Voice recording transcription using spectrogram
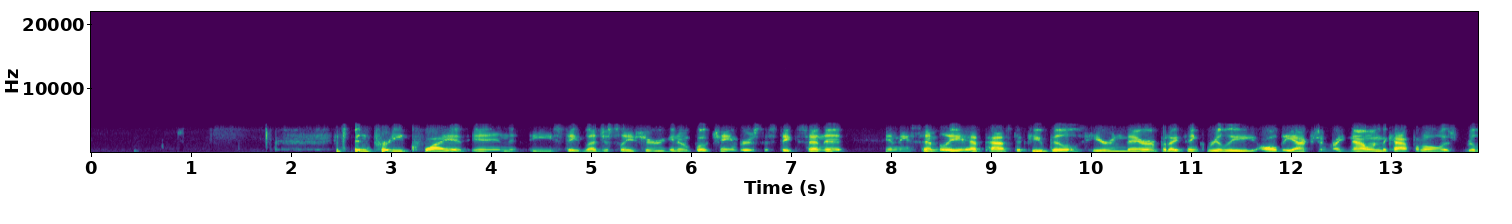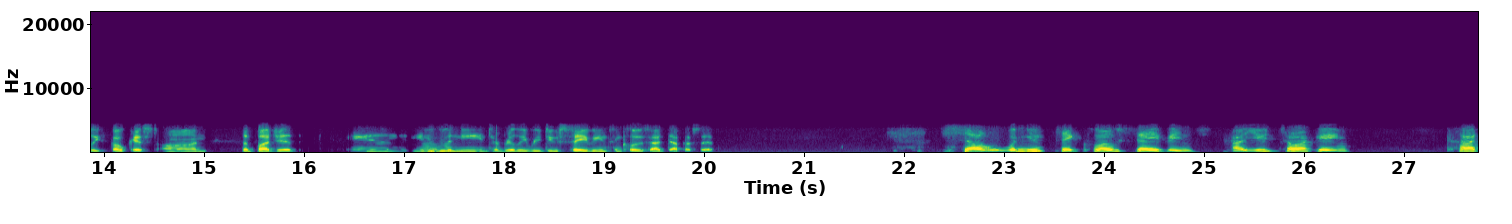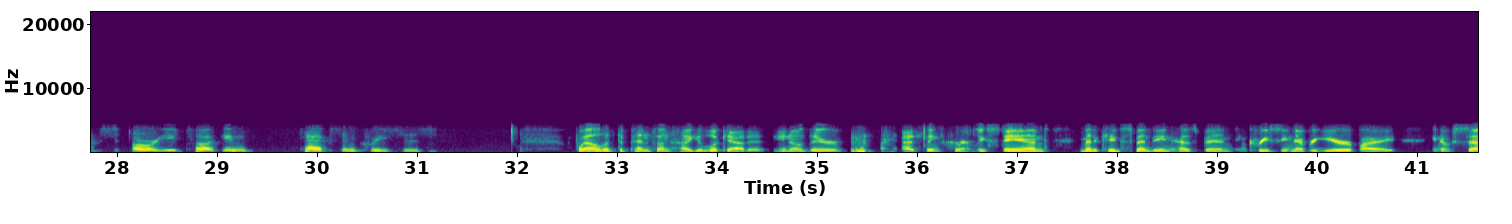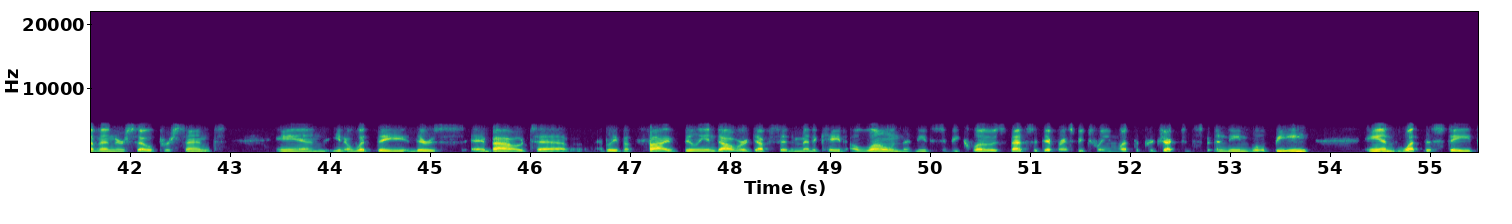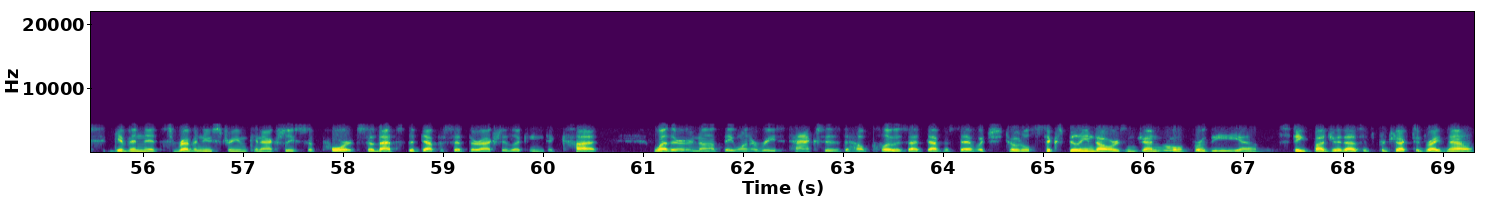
It's been pretty quiet in the state legislature. You know, both chambers, the state Senate and the Assembly, have passed a few bills here and there, but I think really all the action right now in the Capitol is really focused on the budget and you know mm-hmm. the need to really reduce savings and close that deficit. So when you say close savings, are you talking cuts or are you talking tax increases? Well, it depends on how you look at it. You know, there, as things currently stand, Medicaid spending has been increasing every year by, you know, seven or so percent and you know what the there's about uh, I believe a five billion dollar deficit in Medicaid alone that needs to be closed. That's the difference between what the projected spending will be and what the state, given its revenue stream, can actually support. So that's the deficit they're actually looking to cut. Whether or not they want to raise taxes to help close that deficit, which totals six billion dollars in general for the um, state budget as it's projected right now,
